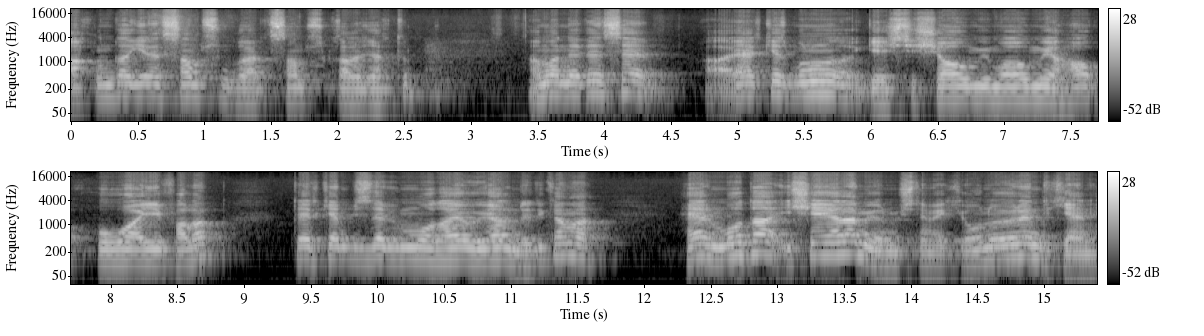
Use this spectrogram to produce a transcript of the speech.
aklımda yine Samsung vardı. Samsung alacaktım. Ama nedense herkes bunu geçti. Xiaomi, Xiaomi, Huawei falan derken biz de bir modaya uyalım dedik ama her moda işe yaramıyormuş demek ki. Onu öğrendik yani.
